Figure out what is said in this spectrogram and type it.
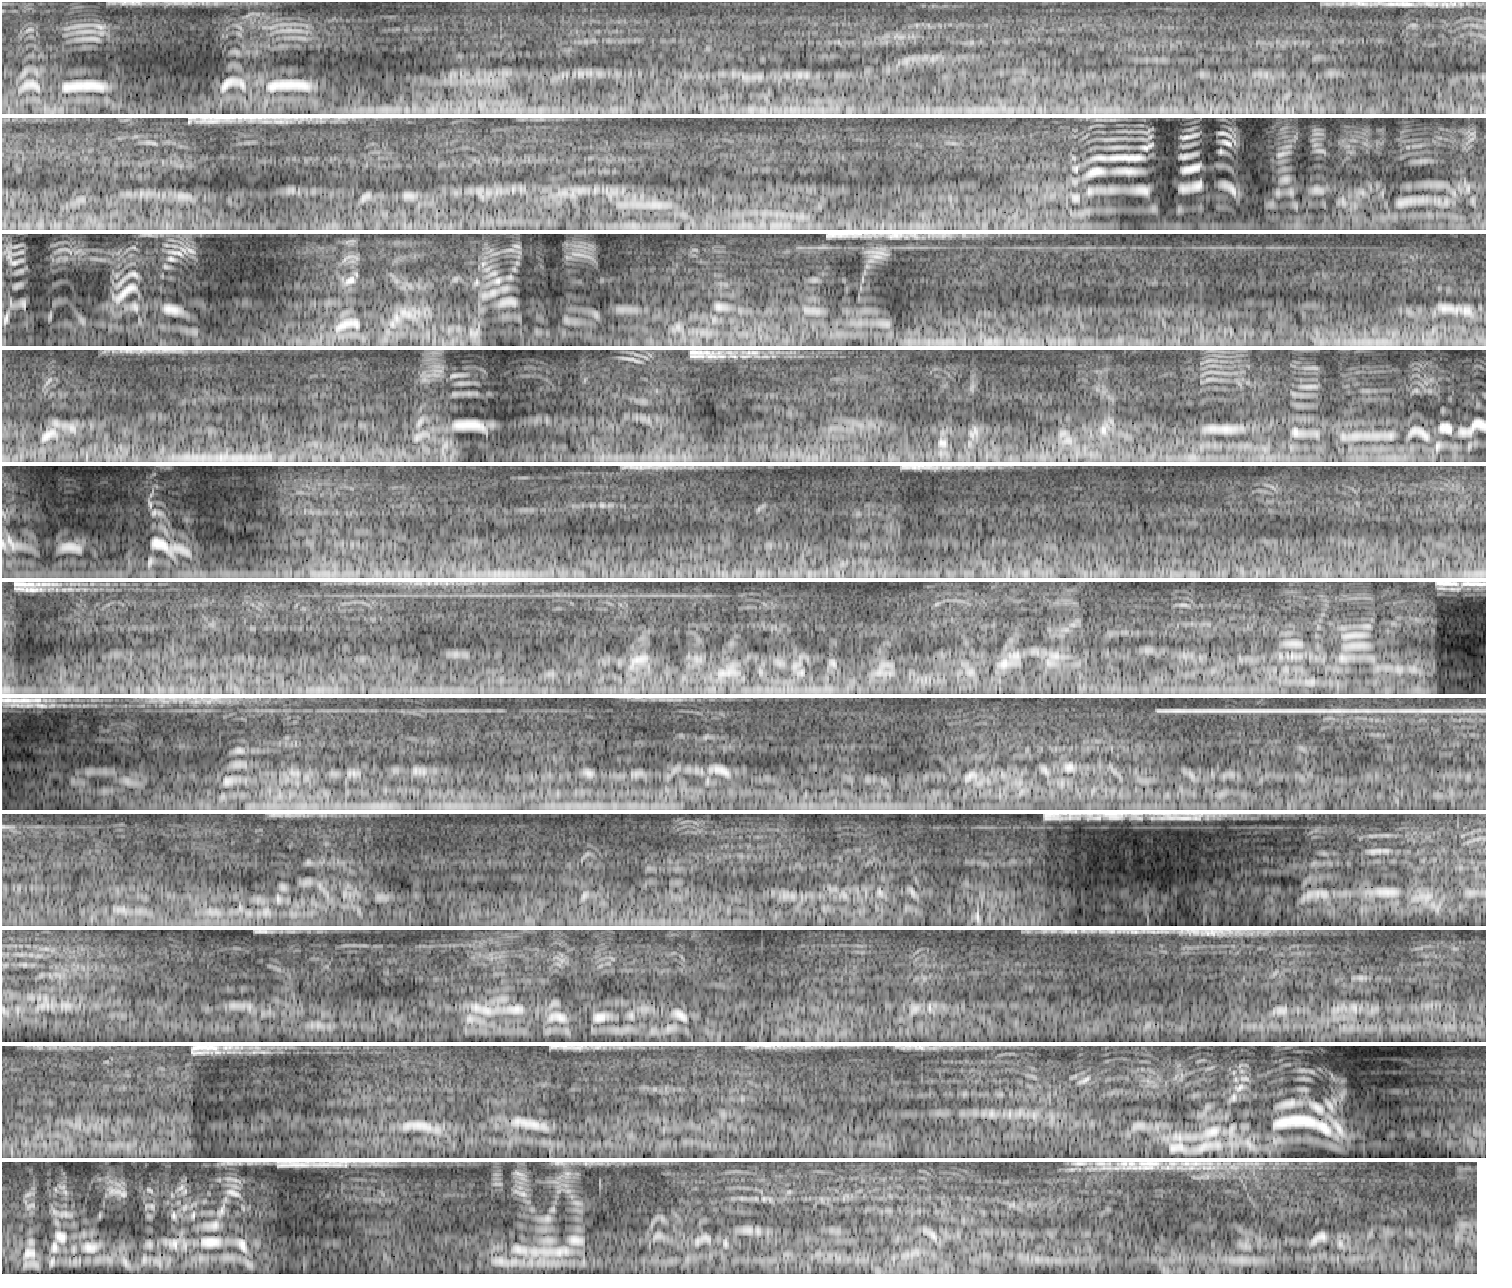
Cross face. Cross face. Cross. Come on, Alex, cross it! I can't say it. I can't say it. I can't say it. Cross face. Good job. Now I can say it. Freaking gun got in the way. Trip. Rough. Six seconds. Hold him down. Six seconds. Hey, short time. Let's go. Clock is not working. I hope something's working. There's no clock time. Oh my gosh. Clock's never. He just, Let's go, Alex. Hey, stay in good position. Keep moving it forward. He's gonna try to roll you. He's gonna try to roll you. He did roll ya. That's my song.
